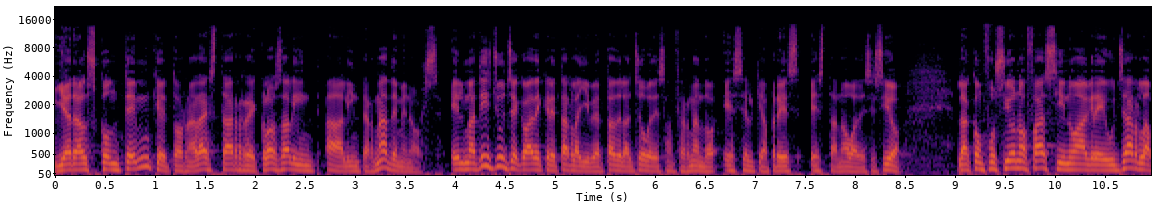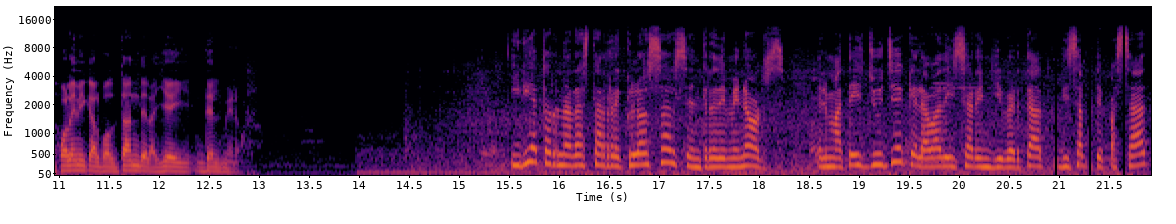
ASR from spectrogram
I ara els contem que tornarà a estar reclosa a l'internat de menors. El mateix jutge que va decretar la llibertat de la jove de San Fernando és el que ha pres esta nova decisió. La confusió no fa sinó agreujar la polèmica al voltant de la llei del menor. Iria tornarà a estar reclosa al centre de menors. El mateix jutge que la va deixar en llibertat dissabte passat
